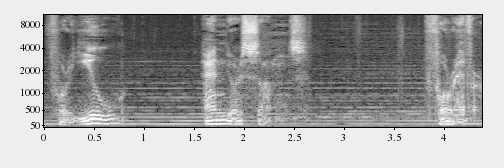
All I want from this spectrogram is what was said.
for you and your sons forever.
